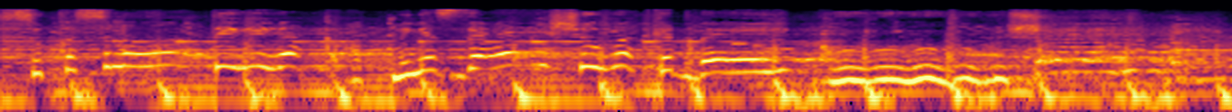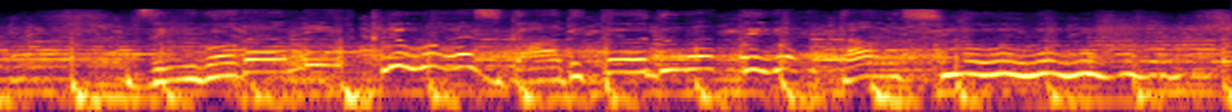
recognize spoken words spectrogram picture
Visu, kas notiek, atmiņas dēšot, kad pūš. Dzīvo vēl mirkļos, gadi tev dotie tavs mūžs.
